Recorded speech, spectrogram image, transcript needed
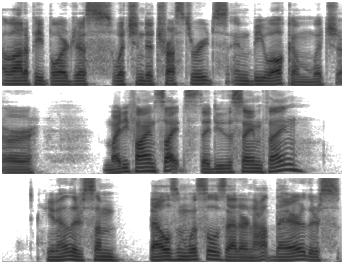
a lot of people are just switching to Trust Roots and Be Welcome, which are mighty fine sites. They do the same thing. You know, there's some bells and whistles that are not there. There's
